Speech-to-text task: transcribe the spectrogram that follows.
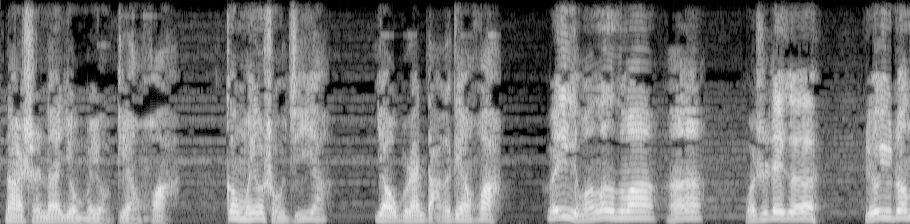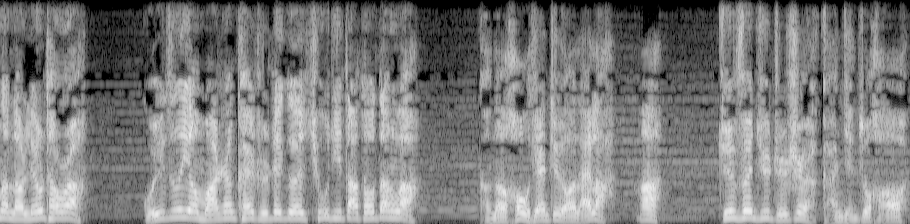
那时呢，又没有电话，更没有手机呀，要不然打个电话：“喂，王愣子吗？啊，我是这个。”刘玉庄的老刘头啊，鬼子要马上开始这个秋季大扫荡了，可能后天就要来了啊！军分区指示，赶紧做好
